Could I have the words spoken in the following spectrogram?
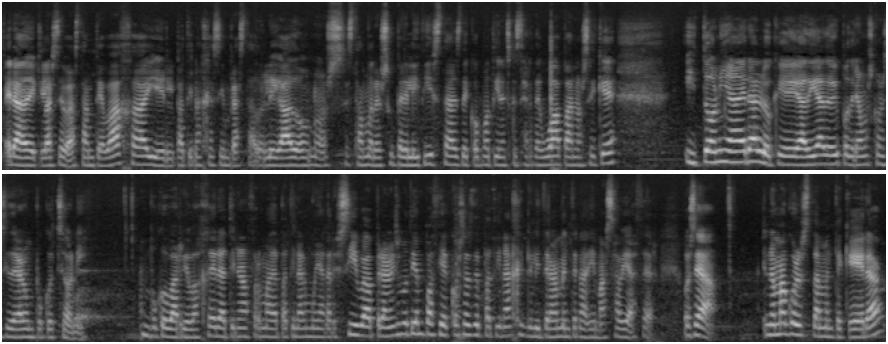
mm, era de clase bastante baja y el patinaje siempre ha estado ligado a unos estándares súper elitistas de cómo tienes que ser de guapa, no sé qué. Y Tonya era lo que a día de hoy podríamos considerar un poco choni un poco barrio bajera, tiene una forma de patinar muy agresiva, pero al mismo tiempo hacía cosas de patinaje que literalmente nadie más sabía hacer. O sea, no me acuerdo exactamente qué era,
